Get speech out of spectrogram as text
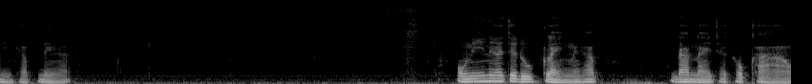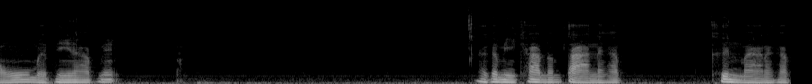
นี่ครับเนื้อ องค์นี้เนื้อจะดูแกล่งนะครับ ด้านในจะขาวๆแบบนี้นะครับนี่แล้วก็มีคราบน้ำตาลนะครับ ขึ้นมานะครับ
